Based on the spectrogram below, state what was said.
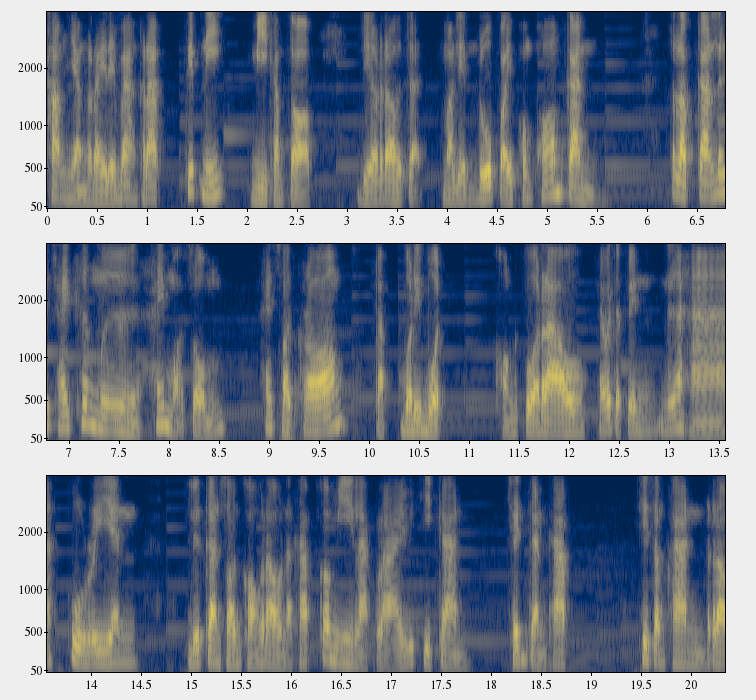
ทำอย่างไรได้บ้างครับ ลิปนี้มีคำตอบ เดี๋ยวเราจะมาเรียนรู้ไปพร้อมๆกันสำหรับการเลือกใช้เครื่องมือให้เหมาะสม ให้สอดคล้องกับบริบทของตัวเราไม่ว่าจะเป็นเนื้อหาผู้เรียน หรือการสอนของเรานะครับ ก็มีหลากหลายวิธีการเช่นกันครับ ที่สำคัญเรา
